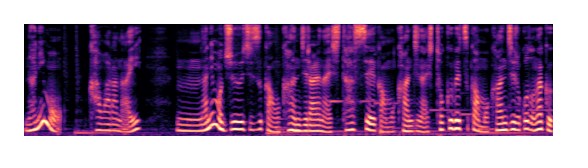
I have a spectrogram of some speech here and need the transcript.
何も変わらない、うん、何も充実感を感じられないし、達成感も感じないし、特別感も感じることなく、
